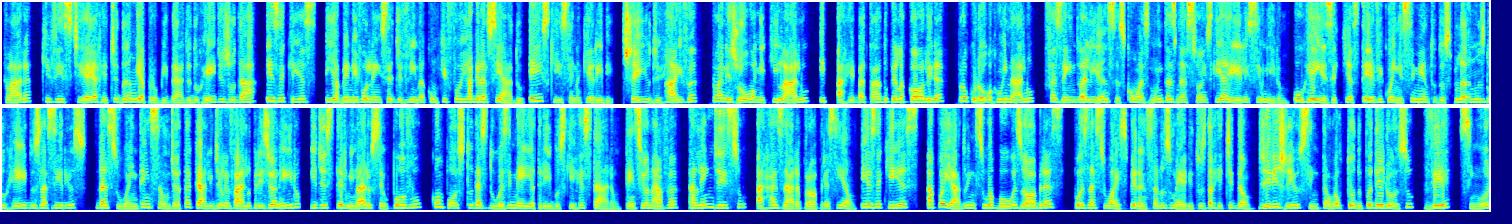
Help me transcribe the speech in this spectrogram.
clara, que viste é a retidão e a probidade do rei de Judá, Ezequias, e a benevolência divina com que foi agraciado. Eis que Senaqueribe, cheio de raiva, planejou aniquilá-lo, e, arrebatado pela cólera, procurou arruiná-lo, fazendo aliança alianças com as muitas nações que a ele se uniram. O rei Ezequias teve conhecimento dos planos do rei dos assírios, da sua intenção de atacá-lo e de levá-lo prisioneiro, e de exterminar o seu povo, composto das duas e meia tribos que restaram. Tensionava, além disso, arrasar a própria Sião. Ezequias, apoiado em suas boas obras, pôs a sua esperança nos méritos da retidão. Dirigiu-se então ao Todo-Poderoso, vê, Senhor,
